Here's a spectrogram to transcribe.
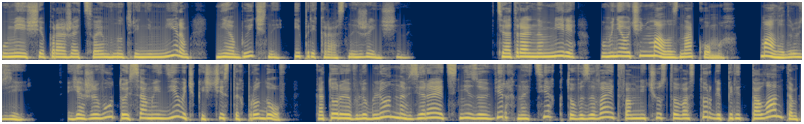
умеющая поражать своим внутренним миром необычной и прекрасной женщины. В театральном мире у меня очень мало знакомых, мало друзей. Я живу той самой девочкой с чистых прудов, которая влюбленно взирает снизу вверх на тех, кто вызывает во мне чувство восторга перед талантом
